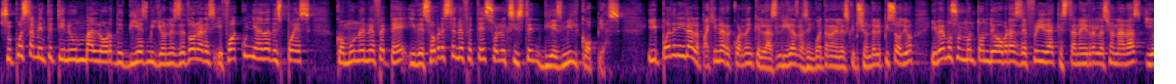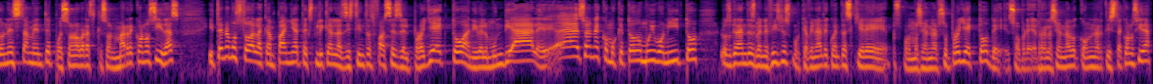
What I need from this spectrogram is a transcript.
Supuestamente tiene un valor de 10 millones de dólares y fue acuñada después como un NFT y de sobre este NFT solo existen 10 mil copias. Y pueden ir a la página, recuerden que las ligas las encuentran en la descripción del episodio y vemos un montón de obras de Frida que están ahí relacionadas y honestamente pues son obras que son más reconocidas y tenemos toda la campaña, te explican las distintas fases del proyecto a nivel mundial. Eh, eh, suena como que todo muy bonito, los grandes beneficios, porque a final de cuentas quiere pues, promocionar su proyecto de, sobre, relacionado con una artista conocida.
